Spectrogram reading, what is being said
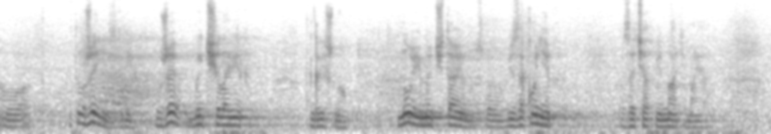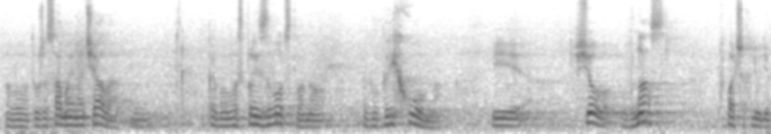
вот, это уже есть грех. Уже быть человеком грешно. Ну и мы читаем, что в беззакониях зачат мне мать моя. Вот. Уже самое начало, как бы воспроизводство, оно как бы греховно. И все в нас, в падших людях,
